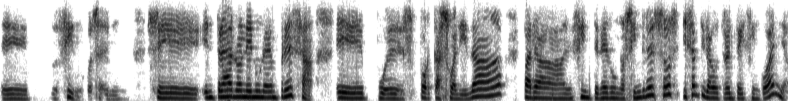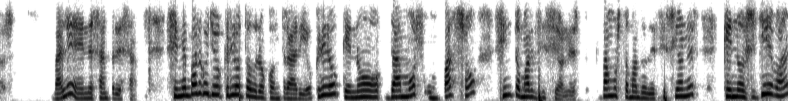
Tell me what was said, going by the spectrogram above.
Eh, en fin, pues se entraron en una empresa pues por casualidad para, en fin, tener unos ingresos y se han tirado 35 años. ¿vale? En esa empresa. Sin embargo, yo creo todo lo contrario. Creo que no damos un paso sin tomar decisiones. Vamos tomando decisiones que nos llevan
